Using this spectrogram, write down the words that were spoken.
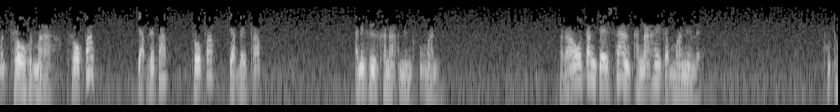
มันโผล่ขึ้นมาโผล่ปั๊บจับได้ปั๊บโผล่ปั๊บจับได้ปั๊บอันนี้คือขณะหนึ่งของมัน เราตั้งใจสร้างขณะให้กับมันนี่แหละพุโทโธ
